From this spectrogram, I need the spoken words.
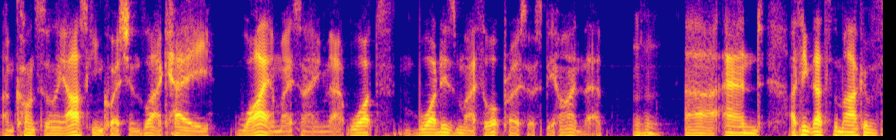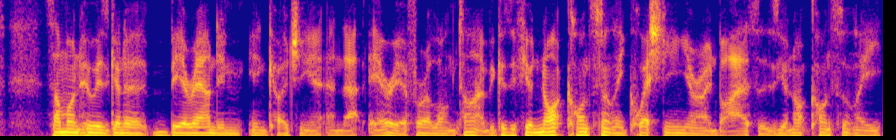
I'm constantly asking questions like, "Hey, why am I saying that? What's what is my thought process behind that?" Uh, and I think that's the mark of someone who is going to be around in in coaching and that area for a long time. Because if you're not constantly questioning your own biases, you're not constantly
